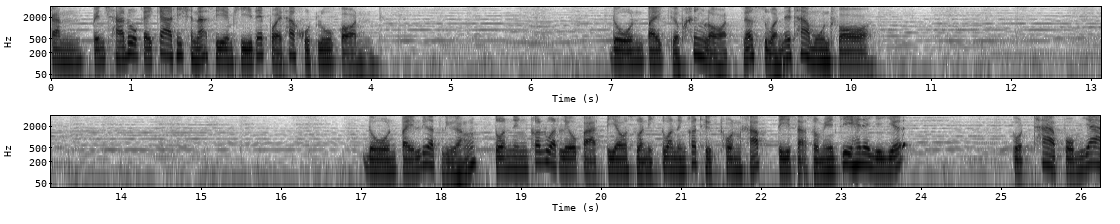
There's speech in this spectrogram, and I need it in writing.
กันเป็นชาโดไกกาที่ชนะ CMP ได้ปล่อยท่าขุดรูก่อน โดนไปเกือบครึ่งหลอด แล้วสวนได้ท่ามูนฟอร์โดนไปเลือดเหลือง ตัวหนึ่งก็รวดเร็วปาดเดียว ส่วนอีกตัวหนึ่งก็ถึกทนครับ ตีสะสมเมจี้ให้ได้เยอะๆ กดท่าปมหญ้า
